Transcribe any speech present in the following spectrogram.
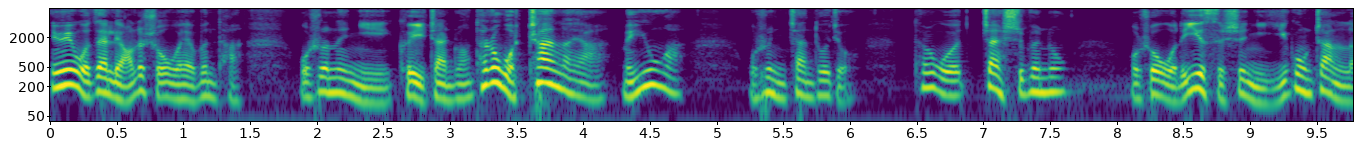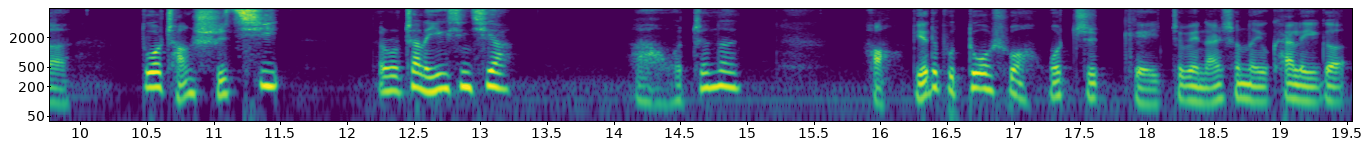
因为我在聊的时候，我也问他，我说：“那你可以站桩？”他说：“我站了呀，没用啊。”我说：“你站多久？”他说：“我站十分钟。”我说：“我的意思是你一共站了多长时期？”他说：“站了一个星期啊。”啊，我真的好，别的不多说，我只给这位男生呢又开了一个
